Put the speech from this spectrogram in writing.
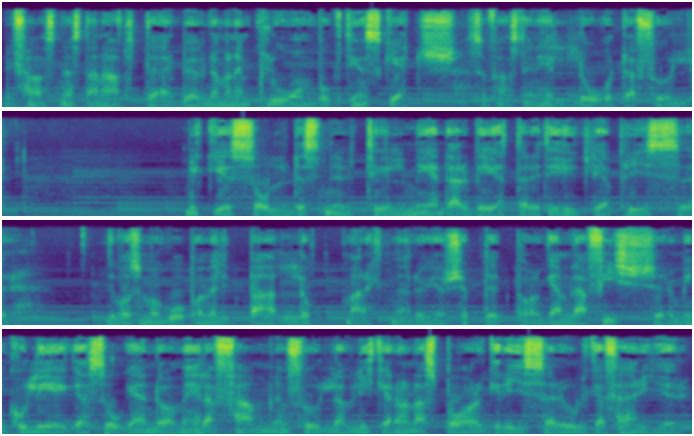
Det fanns nästan allt där. Behövde man en plånbok till en sketch så fanns det en hel låda full. Mycket såldes nu till medarbetare till hyggliga priser. Det var som att gå på en väldigt ball loppmarknad och jag köpte ett par gamla affischer och min kollega såg jag en dag med hela famnen full av likadana spargrisar i olika färger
